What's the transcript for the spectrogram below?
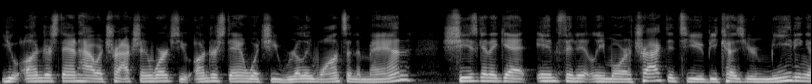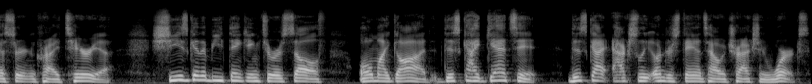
you understand how attraction works, you understand what she really wants in a man, she's going to get infinitely more attracted to you because you're meeting a certain criteria. She's going to be thinking to herself, oh my God, this guy gets it. This guy actually understands how attraction works.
